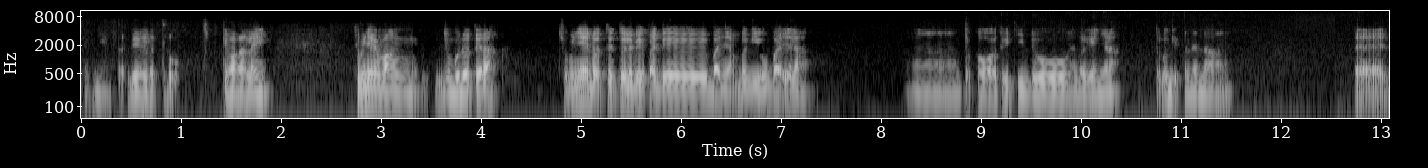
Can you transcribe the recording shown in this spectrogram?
Macam tak ada lah teruk seperti orang lain. Cumanya memang jumpa doktor lah. Cumanya doktor tu lebih pada banyak bagi ubat je lah. Uh, untuk kawal waktu tidur sebagainya lah. Untuk bagi penenang. Uh,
